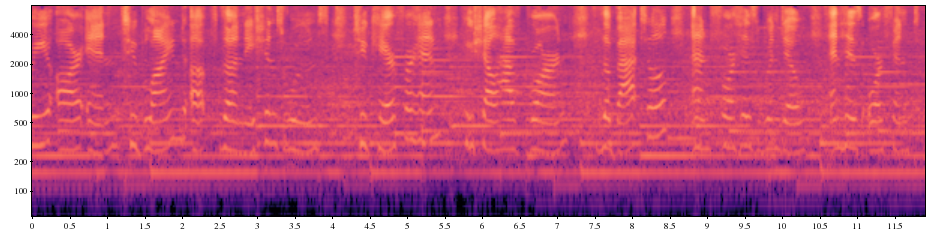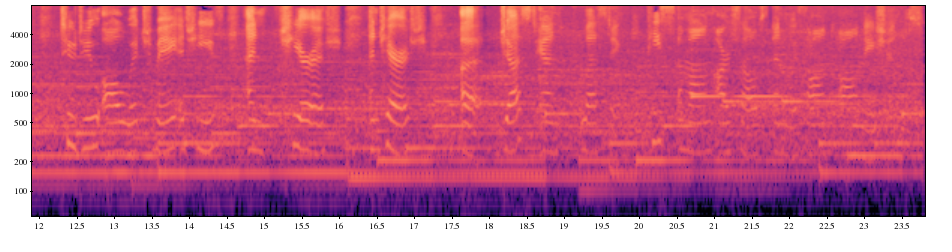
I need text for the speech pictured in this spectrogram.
we are in, to blind up the nation's wounds, to care for him who shall have borne the battle, and for his widow and his orphan, to do all which may achieve and cherish and cherish a just and lasting peace among ourselves and with all nations.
